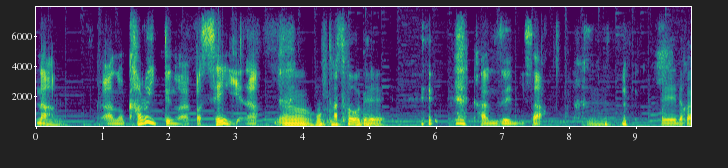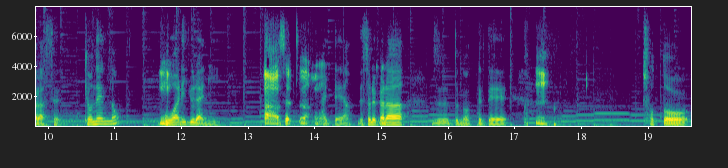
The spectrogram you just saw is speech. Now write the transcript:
なあ、うんあの、軽いっていうのはやっぱ正義やな。うん、本当そうで、完全にさ。うん、でだからせ去年のうん。終わりぐらいに入ったやん、でそれからずーっと乗っててうん。ちょっと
